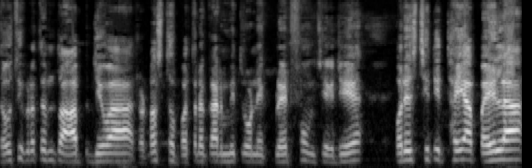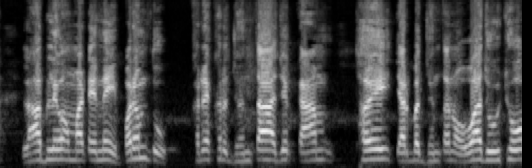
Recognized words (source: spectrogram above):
સૌથી પ્રથમ તો આપ જેવા તટસ્થ પત્રકાર મિત્રોને એક પ્લેટફોર્મ છે જે પરિસ્થિતિ થયા પહેલા લાભ લેવા માટે નહીં પરંતુ ખરેખર જનતા જે કામ થઈ, ત્યારબાદ જનતાનો અવાજ ઉઠ્યો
